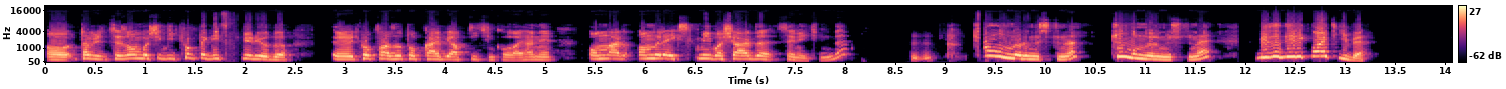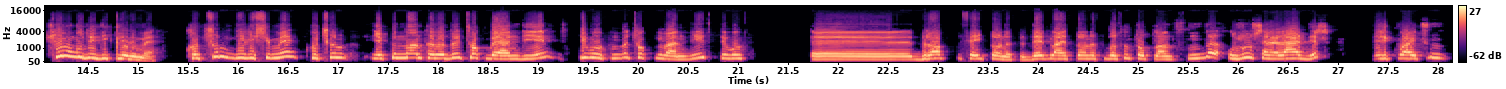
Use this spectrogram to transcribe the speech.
O tabii sezon başı çok da geçiş veriyordu. E, çok fazla top kaybı yaptığı için kolay. Hani onlar onları eksiltmeyi başardı sene içinde. Hı hı. Tüm bunların üstüne, tüm bunların üstüne bir de Derek White gibi. Tüm bu dediklerimi, koçun gelişimi, koçun yakından tanıdığı, çok beğendiği, Stevens'ın da çok güvendiği, Stevens eee draft şey sonrası, deadline sonrası basın toplantısında uzun senelerdir Derek White'ın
